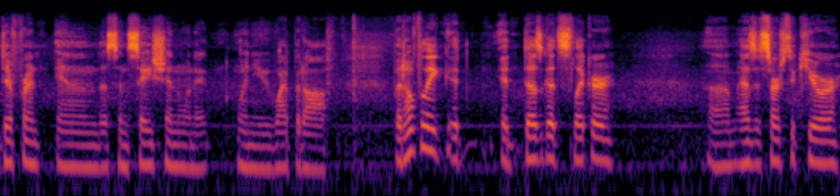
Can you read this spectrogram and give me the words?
different in the sensation when it when you wipe it off. But hopefully it it does get slicker. um, as it starts to cure.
